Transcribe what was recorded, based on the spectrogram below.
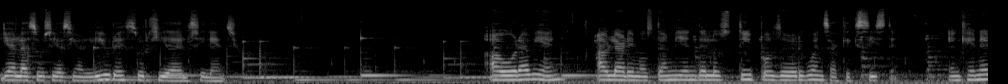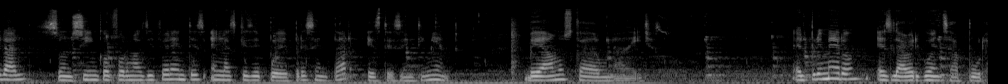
y a la asociación libre surgida del silencio. Ahora bien, hablaremos también de los tipos de vergüenza que existen. En general, son cinco formas diferentes en las que se puede presentar este sentimiento. Veamos cada una de ellas. El primero es la vergüenza pura.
